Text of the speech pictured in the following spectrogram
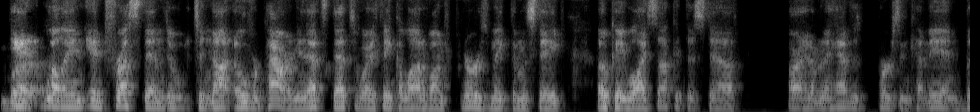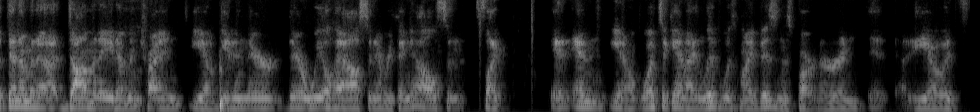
But, and, well, and, and trust them to, to not overpower. I mean, that's that's why I think a lot of entrepreneurs make the mistake. Okay, well, I suck at this stuff all right, I'm going to have this person come in, but then I'm going to dominate them and try and you know get in their their wheelhouse and everything else. And it's like, and and you know, once again, I live with my business partner, and it, you know, it's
